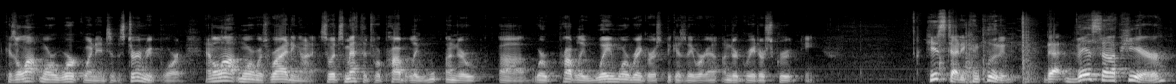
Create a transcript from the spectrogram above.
because a lot more work went into the Stern report, and a lot more was riding on it. So its methods were probably under uh, were probably way more rigorous because they were under greater scrutiny. His study concluded that this up here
